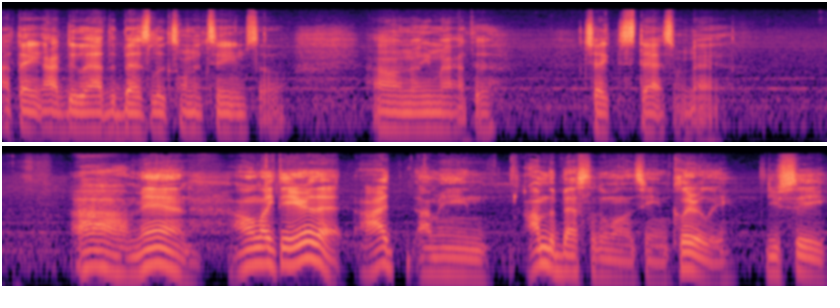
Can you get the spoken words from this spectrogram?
I think I do have the best looks on the team. So I don't know. You might have to check the stats on that. Ah, man, I don't like to hear that. I, I mean, I'm the best looking one on the team. Clearly, you see,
